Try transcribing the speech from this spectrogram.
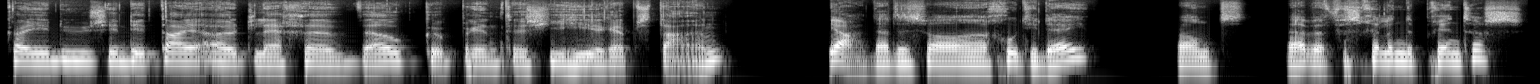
Kan je nu eens in detail uitleggen welke printers je hier hebt staan? Ja, dat is wel een goed idee. Want we hebben verschillende printers.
